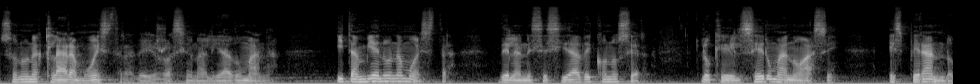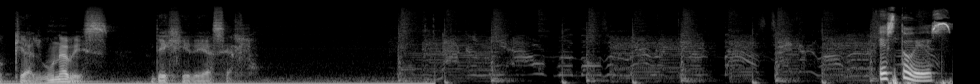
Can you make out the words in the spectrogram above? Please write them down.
son una clara muestra de irracionalidad humana y también una muestra de la necesidad de conocer lo que el ser humano hace, esperando que alguna vez deje de hacerlo. Esto es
